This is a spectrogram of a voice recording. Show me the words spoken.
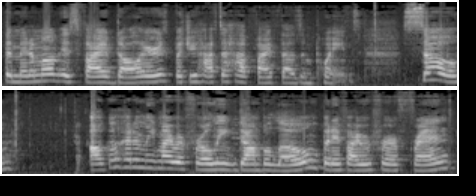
the minimum is $5, but you have to have 5,000 points. So, I'll go ahead and leave my referral link down below, but if I refer a friend,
